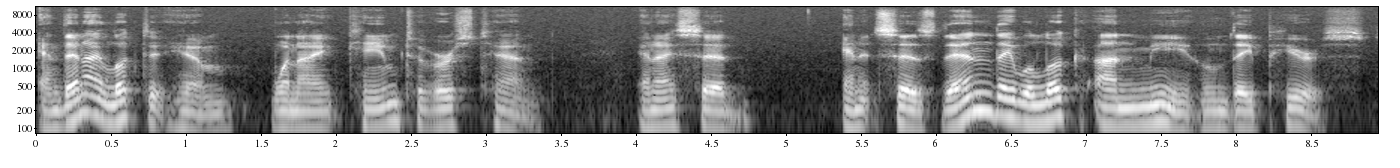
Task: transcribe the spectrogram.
And then I looked at him when I came to verse 10, and I said, and it says, Then they will look on me whom they pierced,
